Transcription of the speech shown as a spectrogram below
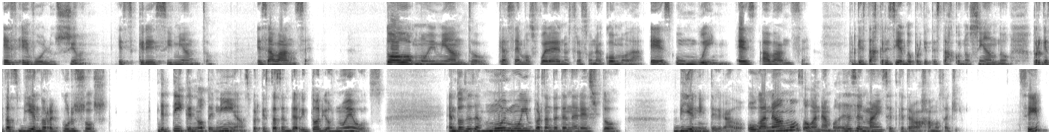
Es evolución, es crecimiento, es avance todo movimiento que hacemos fuera de nuestra zona cómoda es un win, es avance, porque estás creciendo, porque te estás conociendo, porque estás viendo recursos de ti que no tenías, porque estás en territorios nuevos. Entonces es muy, muy importante tener esto bien integrado. O ganamos o ganamos. Ese es el mindset que trabajamos aquí. ¿Sí?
